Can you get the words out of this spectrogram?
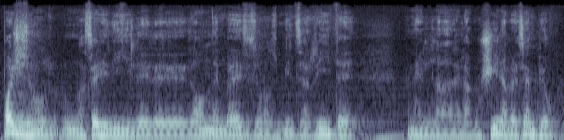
poi ci sono una serie di le, le donne ebree si sono sbizzarrite nella, nella, cucina, per esempio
